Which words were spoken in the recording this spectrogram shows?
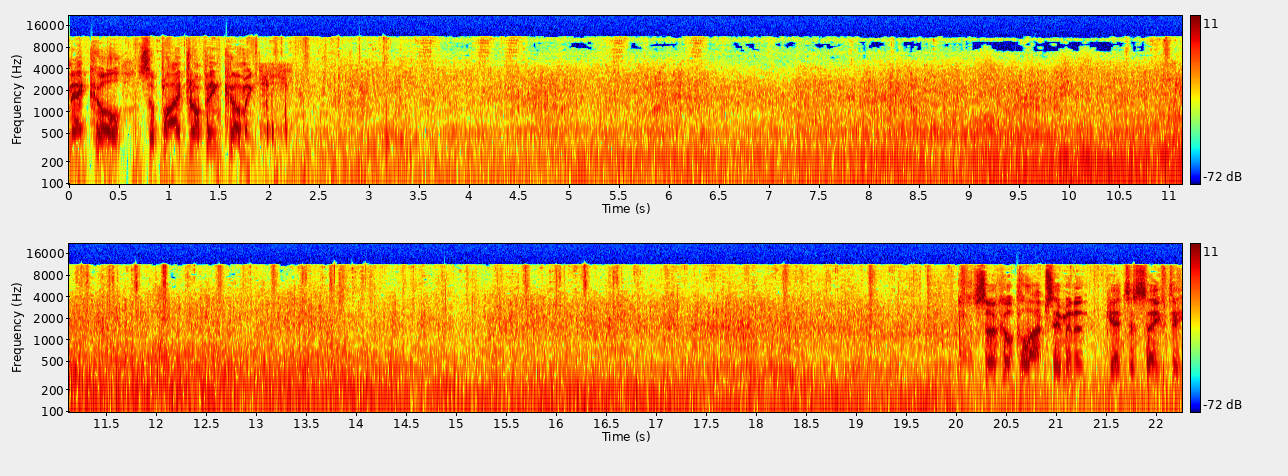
Net call. Supply drop incoming. Circle collapse imminent. Get to safety.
